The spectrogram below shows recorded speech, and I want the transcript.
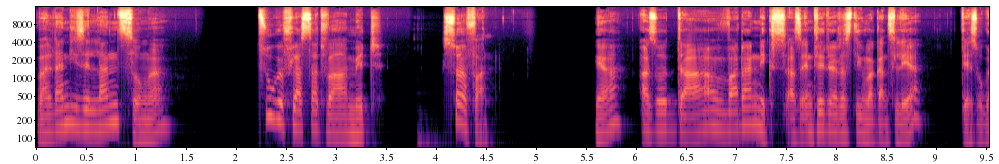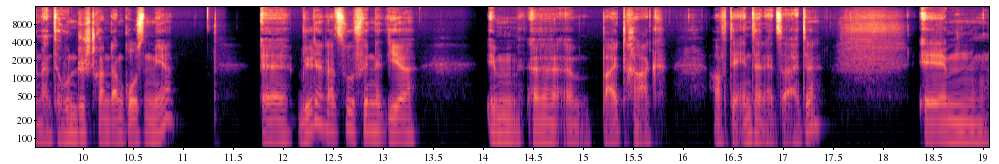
Weil dann diese Landzunge zugepflastert war mit Surfern. Ja, also da war dann nichts. Also entweder das Ding war ganz leer, der sogenannte Hundestrand am Großen Meer. Äh, Bilder dazu findet ihr im äh, ähm, Beitrag auf der Internetseite. Ähm,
